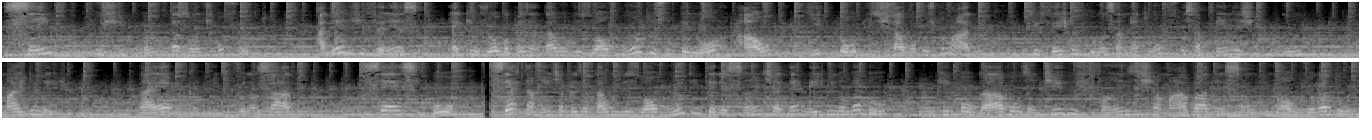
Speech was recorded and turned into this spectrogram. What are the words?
sem fugir muito da zona de conforto. A grande diferença é que o jogo apresentava um visual muito superior ao que todos estavam acostumados, o que fez com que o lançamento não fosse apenas um mais do mesmo. Na época em que foi lançado, CSGO certamente apresentava um visual muito interessante e até mesmo inovador, o que empolgava os antigos fãs e chamava a atenção de novos jogadores.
